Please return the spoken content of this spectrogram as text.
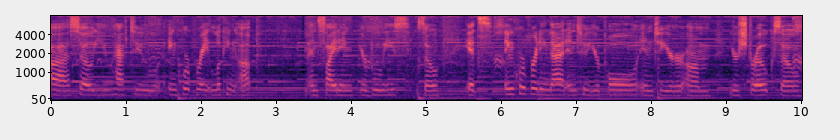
Uh, so you have to incorporate looking up and sighting your buoys. So it's incorporating that into your pole, into your um, your stroke. So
